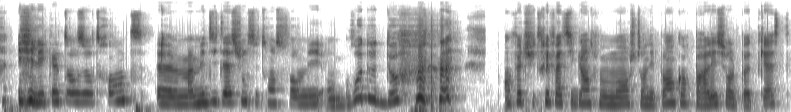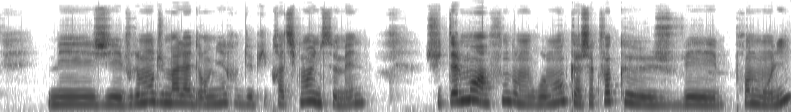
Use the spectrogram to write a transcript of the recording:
il est 14h30, euh, ma méditation s'est transformée en gros dodo. en fait, je suis très fatiguée en ce moment, je t'en ai pas encore parlé sur le podcast, mais j'ai vraiment du mal à dormir depuis pratiquement une semaine. Je suis tellement à fond dans mon roman qu'à chaque fois que je vais prendre mon lit,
